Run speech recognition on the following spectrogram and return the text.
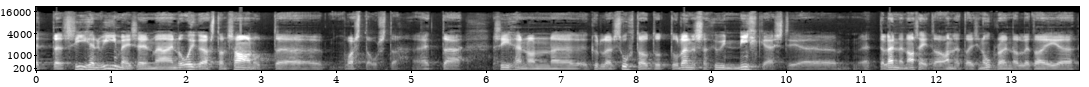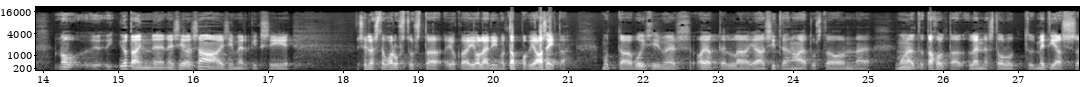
Että siihen viimeiseen mä en oikeastaan saanut vastausta, että siihen on kyllä suhtaututtu lännessä hyvin nihkeästi, että lännen aseita annettaisiin Ukrainalle tai no jotain ne siellä saa esimerkiksi sellaista varustusta, joka ei ole niin kuin tappavia aseita, mutta voisi myös ajatella, ja sitä ajatusta on monelta taholta lännestä ollut mediassa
